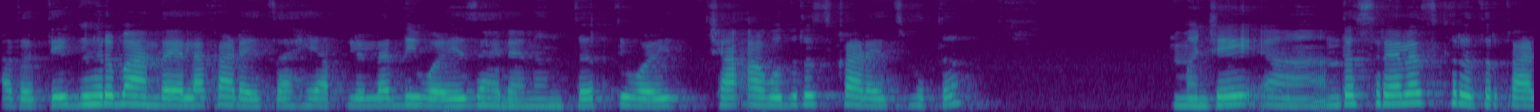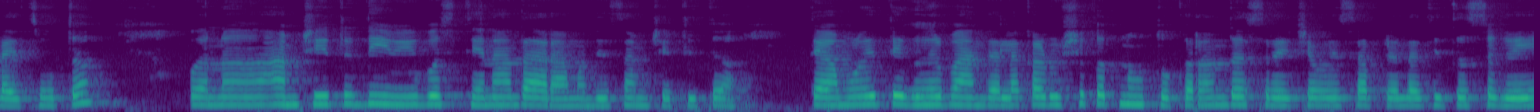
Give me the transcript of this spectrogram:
आता ते घर बांधायला काढायचं आहे. आपल्याला दिवाळी झाल्यानंतर दिवाळीच्या अगोदरच काढायचं होतं. म्हणजे दसऱ्यालाच खरं तर काढायचं होतं. पण आमच्या इथं देवी बसते ना दारामध्येच आमच्या तिथं. त्यामुळे ते घर बांधायला काढू शकत नव्हतो कारण दसऱ्याच्या वेळेस आपल्याला तिथं सगळे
